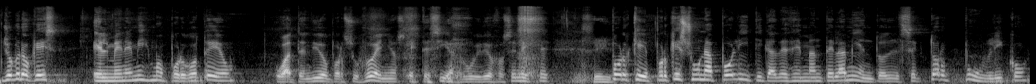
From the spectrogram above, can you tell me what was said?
Yo creo que es el menemismo por goteo, o atendido por sus dueños, este sí es rubio de ojos celeste. ¿Por qué? Porque es una política de desmantelamiento del sector público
